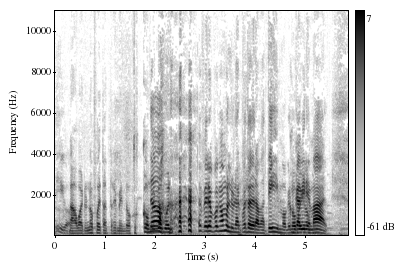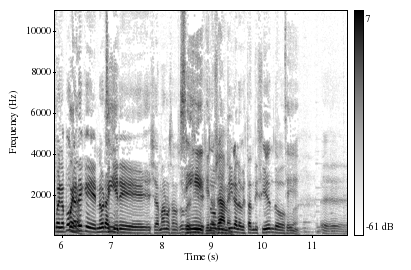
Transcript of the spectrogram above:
Digo. No, bueno, no fue tan tremendo. No, pero pongámosle una cuota de dramatismo, que nunca viene mal. Bueno, póngale Bueno, que Nora sí. quiere llamarnos a nosotros Sí, y decir, que nos llame. mentira lo que están diciendo. Sí. Eh,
